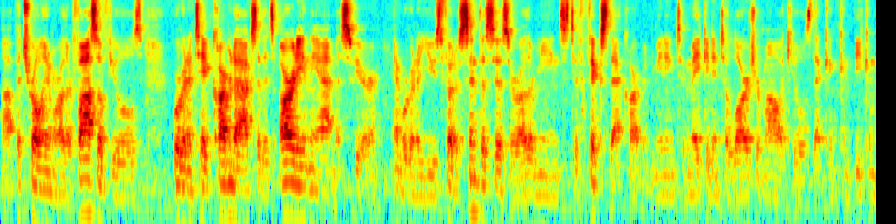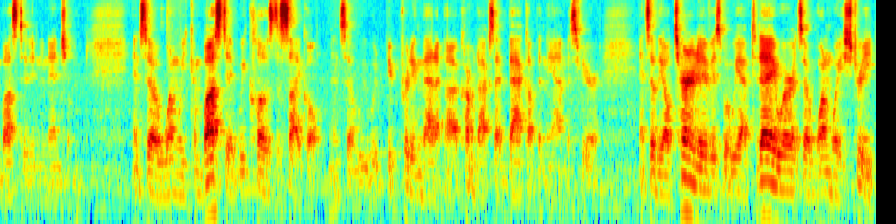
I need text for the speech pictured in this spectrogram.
uh, petroleum, or other fossil fuels, we're going to take carbon dioxide that's already in the atmosphere and we're going to use photosynthesis or other means to fix that carbon, meaning to make it into larger molecules that can, can be combusted in an engine. And so when we combust it, we close the cycle. And so we would be putting that uh, carbon dioxide back up in the atmosphere. And so the alternative is what we have today, where it's a one-way street,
